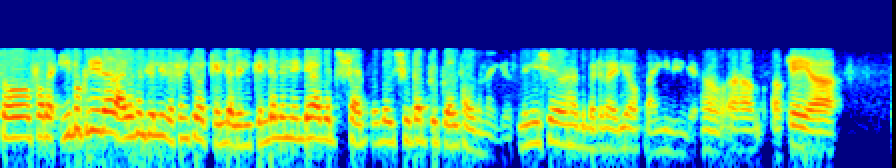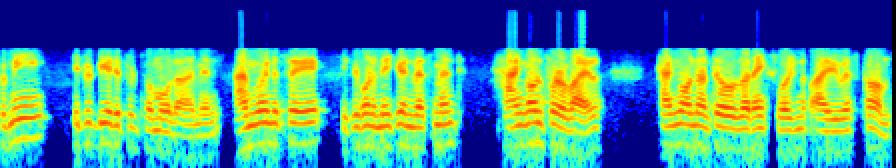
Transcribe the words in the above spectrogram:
So for an e-book reader, I wasn't really referring to a Kindle. In Kindle in India, would short will shoot up to 12,000, I guess. Nimisha has a better idea of buying in India. Oh, um, okay, uh, for me, it would be a different formula. I mean, I'm going to say if you're going to make your investment, hang on for a while, hang on until the next version of iOS comes,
